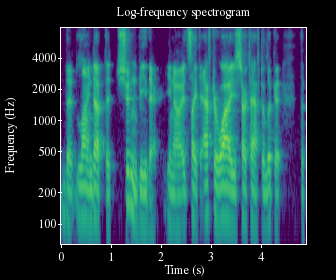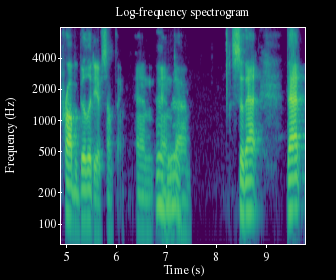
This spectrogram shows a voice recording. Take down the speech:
that lined up that shouldn't be there you know it's like after a while you start to have to look at the probability of something and mm-hmm. and um, so that that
